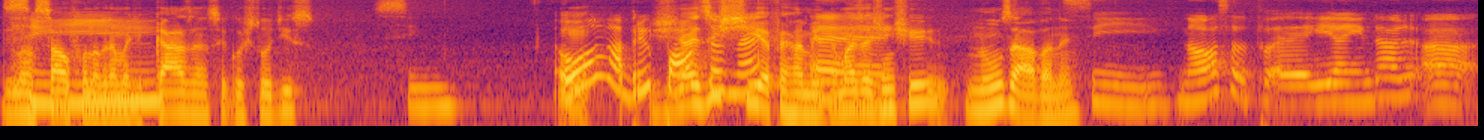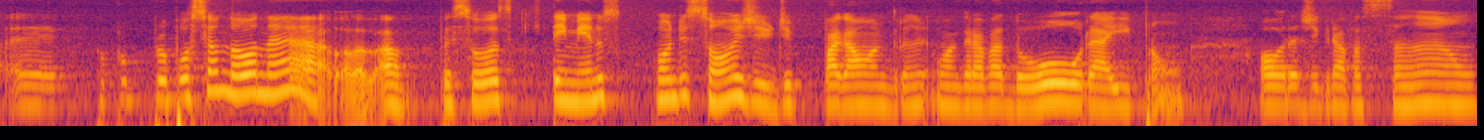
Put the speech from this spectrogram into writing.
e lançar o fonograma de casa? Você gostou disso? Sim. Ou abriu Já portas, existia né? a ferramenta, mas a É. gente não usava, né? Sim, nossa, é, e ainda a- é, pro- proporcionou, né, a, a- a pessoas que têm menos condições de, de pagar uma, uma gravadora, ir para um, horas de gravação.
